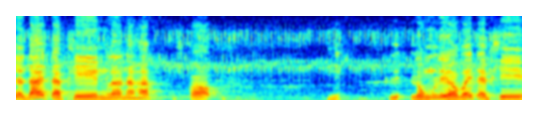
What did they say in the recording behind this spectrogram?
จะได้แต่เพลงแล้วนะครับ ก็หลงเหลือไว้แต่เพลง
